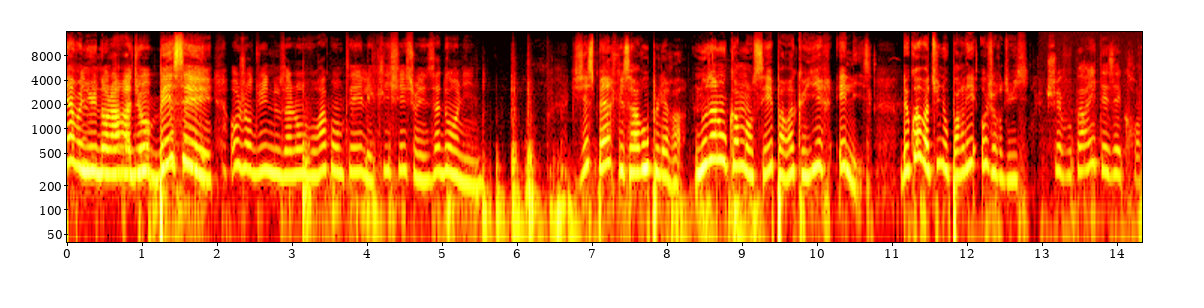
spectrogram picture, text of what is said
radio BC. Aujourd'hui, nous allons vous raconter les clichés sur les ados en ligne. J'espère que ça vous plaira. Nous allons commencer par accueillir Élise. De quoi vas-tu nous parler aujourd'hui? Je vais vous parler des écrans.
